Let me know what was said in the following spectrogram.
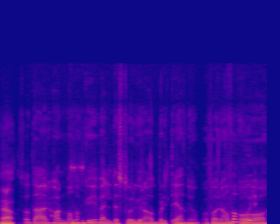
Ja. Så der har man nok i veldig stor grad blitt enige om på forhånd. For hvor- Og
